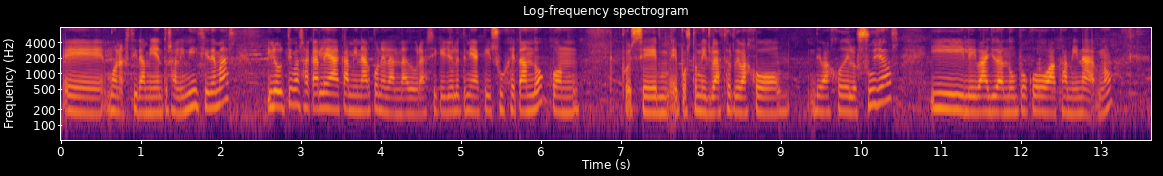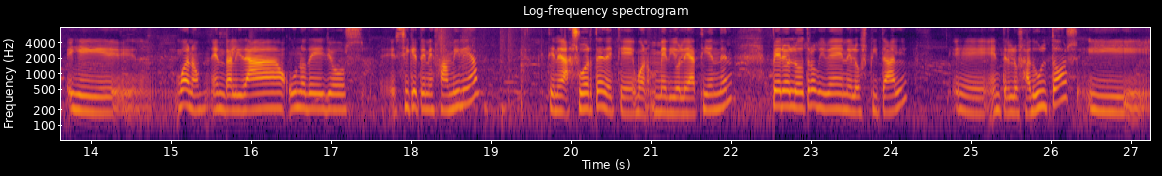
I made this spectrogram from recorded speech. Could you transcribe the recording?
bueno, estiramientos al inicio y demás y lo último sacarle a caminar con el andador, así que yo le tenía que ir sujetando con pues he puesto mis brazos debajo debajo de los suyos y le iba ayudando un poco a caminar, ¿no? Y bueno, en realidad uno de ellos eh, sí que tiene familia, tiene la suerte de que, bueno, medio le atienden, pero el otro vive en el hospital eh, entre los adultos y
